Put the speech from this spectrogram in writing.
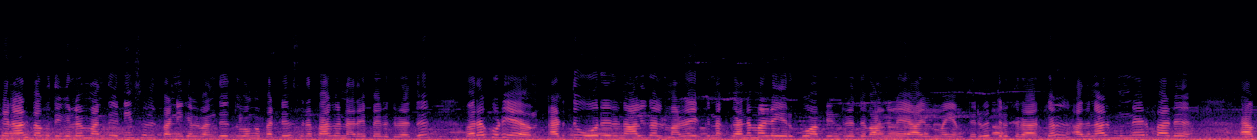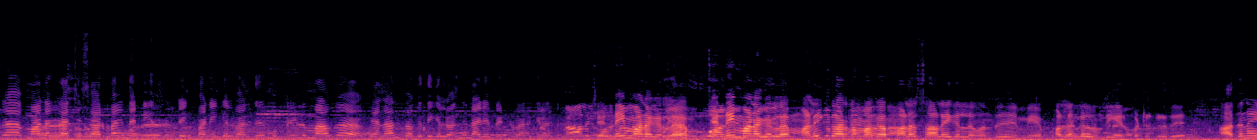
கெனால் பகுதிகளும் வந்து டீசல் பணிகள் வந்து துவங்கப்பட்டு சிறப்பாக நடைபெறுகிறது. வரக்கூடிய அடுத்து ஓரிரு நாள்கள் மழை கன- கனமழை இருக்கும் அப்படின்றது வானிலை ஆய்வு மையம் தெரிவித்திருக்கிறார்கள். அதனால் முன்னேற்பாடு ஆக மாநகராட்சி சார்பாக இந்த டீசல் டேங்க் பணிகள் வந்து முற்றிலுமாக கெனால் பகுதிகள் வந்து நடைபெற்று வருகிறது. சென்னை மாநகர்ல சென்னை மாநகர்ல மழை காரணமாக பல சாலைகள்ல வந்து பள்ளங்கள் வந்து ஏற்பட்டிருக்கிறது. அதனை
